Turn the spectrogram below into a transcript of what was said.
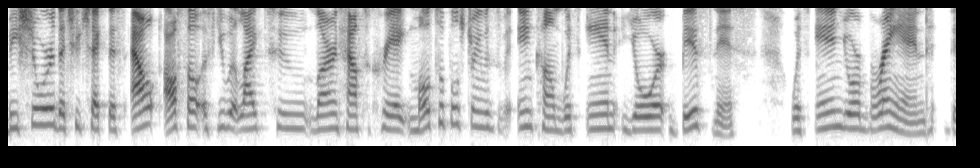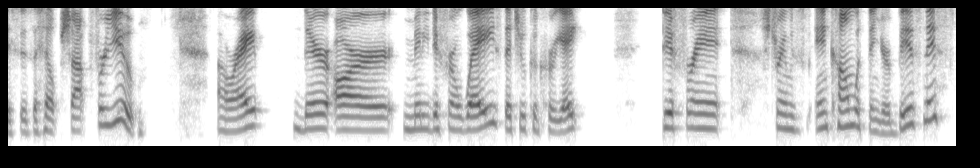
be sure that you check this out. Also if you would like to learn how to create multiple streams of income within your business within your brand this is a help shop for you. All right? There are many different ways that you can create different streams of income within your business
